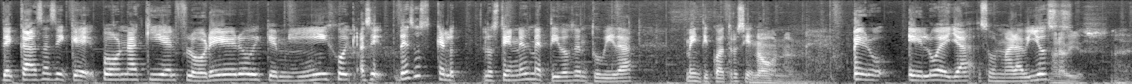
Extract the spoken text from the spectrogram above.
te casas y que pon aquí el florero y que mi hijo, y así, de esos que lo- los tienes metidos en tu vida 24/7. No, no, no. Pero él o ella son maravillosos. Maravilloso. Ajá.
